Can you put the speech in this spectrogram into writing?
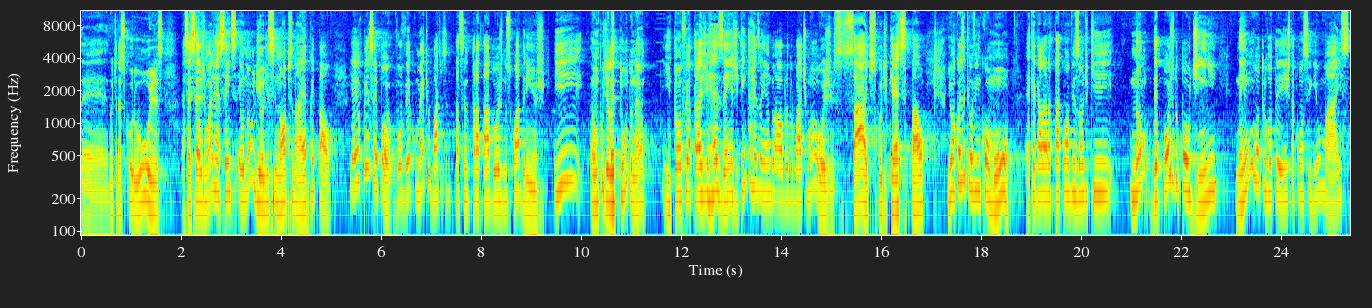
é, Noite das Corujas, essas séries mais recentes, eu não li. Eu li sinopse na época e tal. E aí eu pensei, pô, vou ver como é que o Batman está sendo tratado hoje nos quadrinhos. E eu não podia ler tudo, né? Então eu fui atrás de resenhas de quem está resenhando a obra do Batman hoje, sites, podcasts e tal. E uma coisa que eu vi em comum é que a galera está com a visão de que não, depois do Paul Dini, nenhum outro roteirista conseguiu mais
